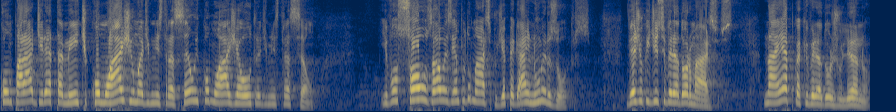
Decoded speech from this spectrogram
comparar diretamente como age uma administração e como age a outra administração. E vou só usar o exemplo do Márcio, podia pegar inúmeros outros. Veja o que disse o vereador Márcio. Na época que o vereador Juliano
